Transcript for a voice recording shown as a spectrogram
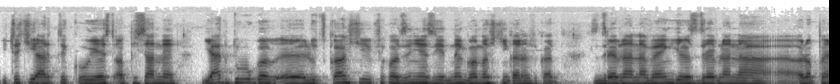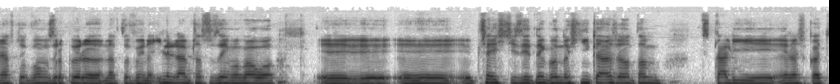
i trzeci artykuł jest opisane jak długo e, ludzkości przechodzenie z jednego nośnika, na przykład z drewna na węgiel, z drewna na e, ropę naftową, z ropy ro- naftowej, na ile nam czasu zajmowało e, przejście z jednego nośnika, że on tam w skali na przykład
